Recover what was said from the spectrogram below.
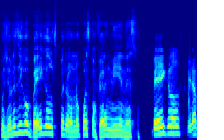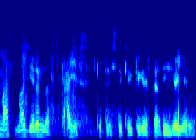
Pues yo les digo bagels, pero no puedes confiar en mí en eso. Bagels, mira, más, más hielo en las calles. Qué triste, qué, qué desperdicio de hielo.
